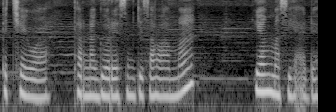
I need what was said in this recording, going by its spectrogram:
kecewa karena goresan kisah lama yang masih ada.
